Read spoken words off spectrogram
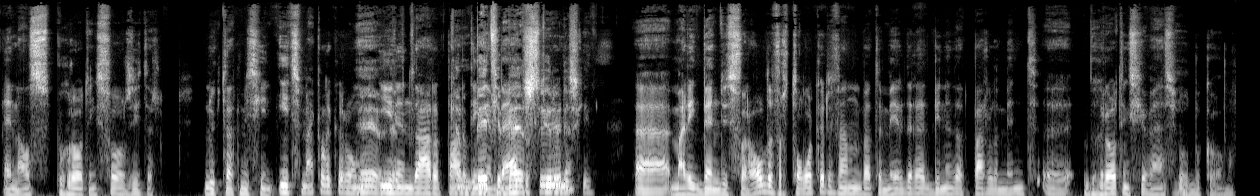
En als begrotingsvoorzitter lukt dat misschien iets makkelijker om hier en daar een paar dingen bij te sturen. Misschien. Uh, maar ik ben dus vooral de vertolker van wat de meerderheid binnen dat parlement uh, begrotingsgewijs wil bekomen.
